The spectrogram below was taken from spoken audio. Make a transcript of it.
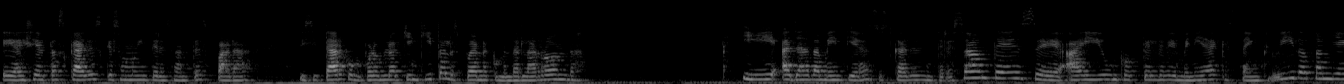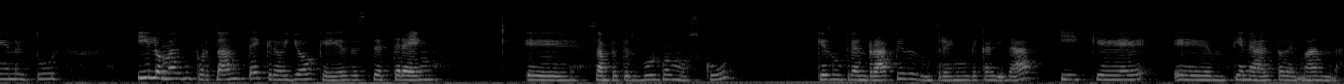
eh, hay ciertas calles que son muy interesantes para visitar, como por ejemplo aquí en Quito les pueden recomendar la Ronda. Y allá también tienen sus calles interesantes. Eh, hay un cóctel de bienvenida que está incluido también en el tour. Y lo más importante, creo yo, que es este tren San Petersburgo-Moscú, que es un tren rápido, es un tren de calidad y que Em, tiene alta demanda.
